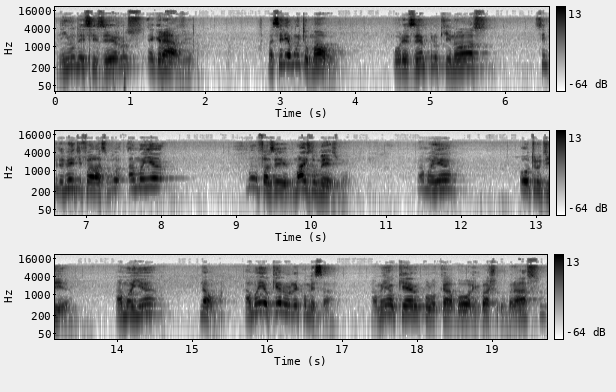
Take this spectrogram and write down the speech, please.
nenhum desses erros é grave, mas seria muito mal, por exemplo, que nós simplesmente falássemos: amanhã vamos fazer mais do mesmo. Amanhã, outro dia. Amanhã, não. Amanhã eu quero recomeçar. Amanhã eu quero colocar a bola embaixo do braço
